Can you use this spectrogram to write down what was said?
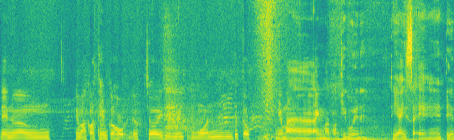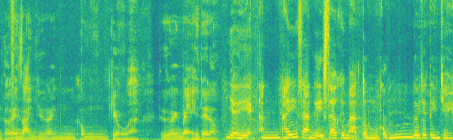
nên um, nếu mà có thêm cơ hội được chơi thì mình cũng muốn tiếp tục. Nếu mà anh mà còn thích Uyên ấy thì anh sẽ tiến tới anh giành chứ anh không kiểu à, tự dưng anh bẻ như thế đâu. Vậy anh thấy sao? Anh nghĩ sao khi mà Tùng cũng đưa trái tim cho em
